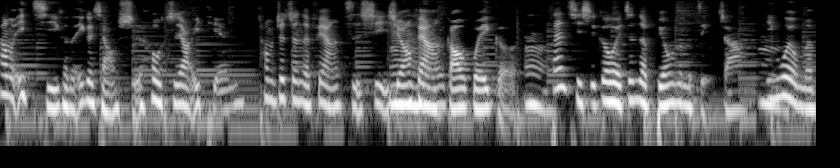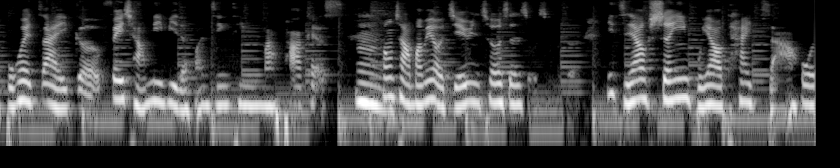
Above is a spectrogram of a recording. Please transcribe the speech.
他们一起可能一个小时，后置要一天，他们就真的非常仔细，希望非常高规格。嗯，但其实各位真的不用那么紧张，嗯、因为我们不会在一个非常密闭的环境听 podcast。嗯，通常旁边有捷运车声什么什么的，你只要声音不要太杂或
